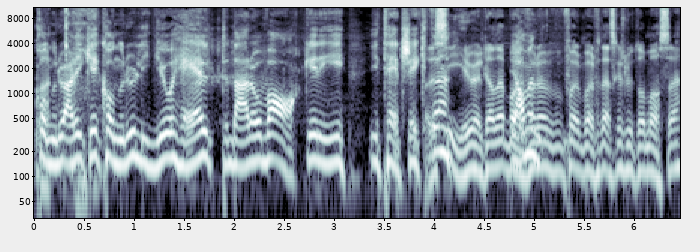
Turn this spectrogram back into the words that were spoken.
Konnerud er det ikke. Konnerud ligger jo helt der og vaker i, i Ja, tetsjiktet. det sier du hele tida, det er bare, Ja, men- for, for, bare for at jeg skal slutte å mase.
